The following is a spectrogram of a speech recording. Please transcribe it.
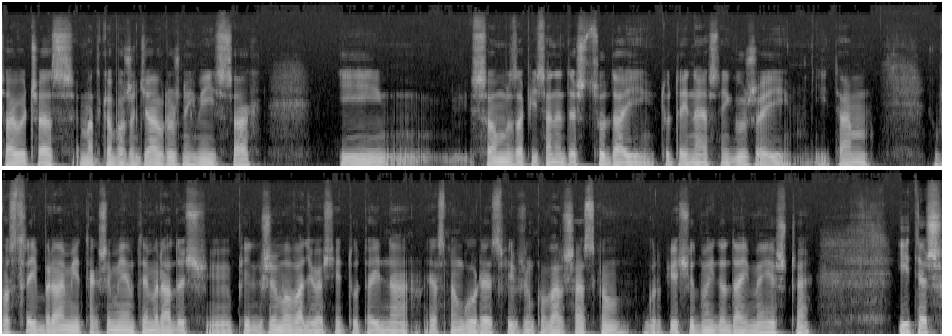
cały czas, Matka Boża działa w różnych miejscach i są zapisane też cuda i tutaj na Jasnej Górze i, i tam w Ostrej Bramie, także miałem tę radość y, pielgrzymować właśnie tutaj na Jasną Górę z pielgrzymką warszawską, w grupie siódmej dodajmy jeszcze. I też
